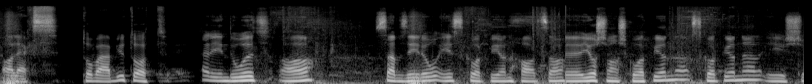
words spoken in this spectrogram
Alex tovább jutott. Elindult a Sub-Zero és Scorpion harca. Josh van Scorpionnal, Scorpionnal és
